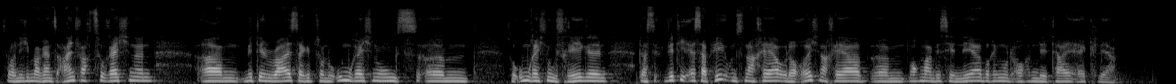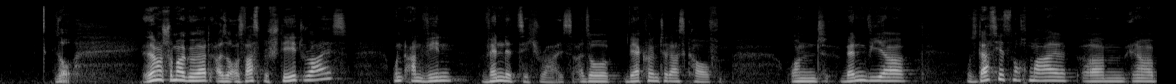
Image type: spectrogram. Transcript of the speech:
ist auch nicht immer ganz einfach zu rechnen ähm, mit den RISE. Da gibt es so eine Umrechnungs... Ähm, so Umrechnungsregeln. Das wird die SAP uns nachher oder euch nachher ähm, noch mal ein bisschen näher bringen und auch im Detail erklären. So, jetzt haben wir schon mal gehört, also aus was besteht RISE und an wen wendet sich RISE? Also wer könnte das kaufen? Und wenn wir uns das jetzt noch mal ähm, in einer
